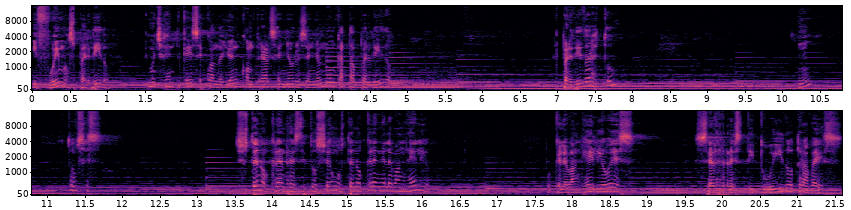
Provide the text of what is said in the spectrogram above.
y fuimos perdidos. Hay mucha gente que dice, cuando yo encontré al Señor, el Señor nunca está perdido. El perdido eres tú. ¿Mm? Entonces, si usted no cree en restitución, usted no cree en el Evangelio. Porque el Evangelio es ser restituido otra vez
